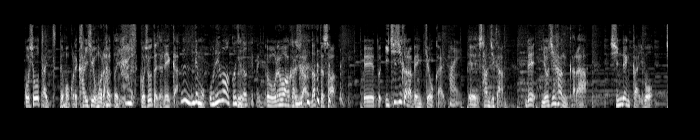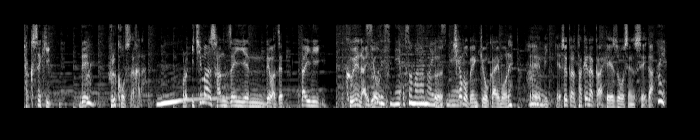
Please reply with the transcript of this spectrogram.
ご招待っつってもこれ会費をもらうという、はい、ご招待じゃねえか、うん、でも、俺は赤字だって書いてある、うん、俺は赤字だ。だってさ えと1時から勉強会、はい。えー、3時間。で4時半から新年会を着席で、フルコースだから。この1万3000円では絶対に食えない量そうですね。収まらないですね、うん、しかも勉強会もね、はい、えー、それから竹中平蔵先生が、はい。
